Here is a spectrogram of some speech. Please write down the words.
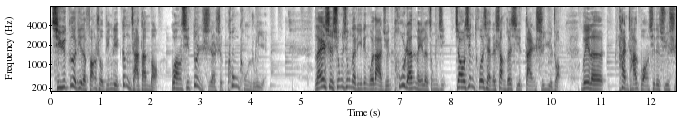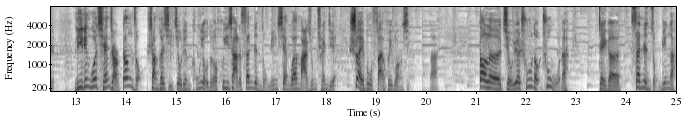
其余各地的防守兵力更加单薄，广西顿时啊是空空如也。来势汹汹的李定国大军突然没了踪迹，侥幸脱险的尚可喜胆识愈壮，为了探查广西的虚实，李定国前脚刚走，尚可喜就令孔有德麾下的三镇总兵县官马雄全节率部返回广西。啊，到了九月初呢，初五呢，这个三镇总兵啊，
